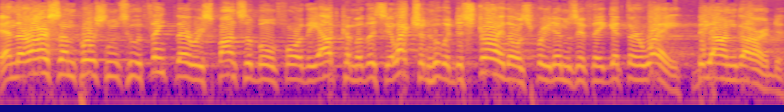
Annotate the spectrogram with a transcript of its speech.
And there are some persons who think they're responsible for the outcome of this election who would destroy those freedoms if they get their way. Be on guard.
